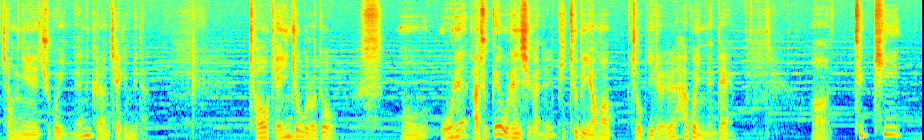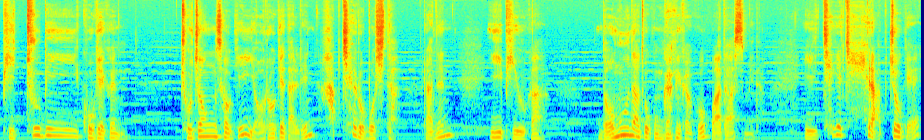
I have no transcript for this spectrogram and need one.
정리해 주고 있는 그런 책입니다. 저 개인적으로도 어, 오래 아주 꽤 오랜 시간을 B2B 영업 쪽 일을 하고 있는데 어, 특히 B2B 고객은 조정석이 여러 개 달린 합체 로봇이다 라는 이 비유가 너무나도 공감이 가고 와닿았습니다. 이 책의 제일 앞쪽에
